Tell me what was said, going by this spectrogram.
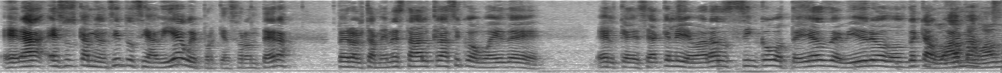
era esos camioncitos, sí había, güey, porque es frontera. Pero también estaba el clásico, güey, de el que decía que le llevaras cinco botellas de vidrio, dos de caguama,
